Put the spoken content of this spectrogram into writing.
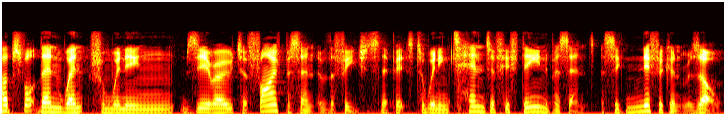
HubSpot then went from winning 0 to 5% of the featured snippets to winning 10 to 15%, a significant result,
